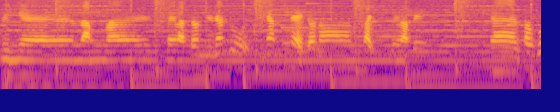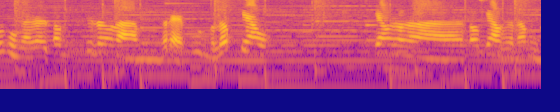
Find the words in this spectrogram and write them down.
mình ờ, làm bề mặt cho nó nhắn rồi nhắn để cho nó sạch bề mặt đi. Sau cuối cùng là, xong tiếp theo là mình có thể phun một lớp keo. Keo là sau keo rồi nó mình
